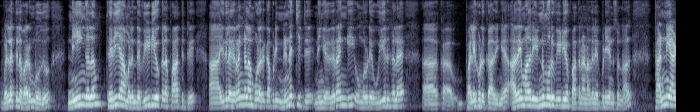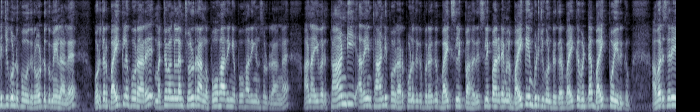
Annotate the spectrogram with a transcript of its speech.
வெள்ளத்தில் வரும்போது நீங்களும் தெரியாமல் இந்த வீடியோக்களை பார்த்துட்டு இதில் இறங்கலாம் போல இருக்கு அப்படின்னு நினச்சிட்டு நீங்கள் இறங்கி உங்களுடைய உயிர்களை க- பழி கொடுக்காதீங்க. அதே மாதிரி இன்னும் ஒரு வீடியோ பார்த்தேன் நான் அதில் எப்படின்னு சொன்னால் தண்ணி அடித்து கொண்டு போகுது ரோட்டுக்கு மேலால். ஒருத்தர் பைக்கில் போகிறாரு மற்றவங்கெல்லாம் சொல்கிறாங்க போகாதீங்க போகாதீங்கன்னு சொல்கிறாங்க ஆனால் இவர் தாண்டி அதையும் தாண்டி போகிறாரு போனதுக்கு பிறகு பைக் ஸ்லிப் ஆகுது. ஸ்லிப் ஆகிற டைமில் பைக்கையும் பிடிச்சு கொண்டிருக்கார். பைக்கை விட்டால் பைக் போயிருக்கும். அவர் சரி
